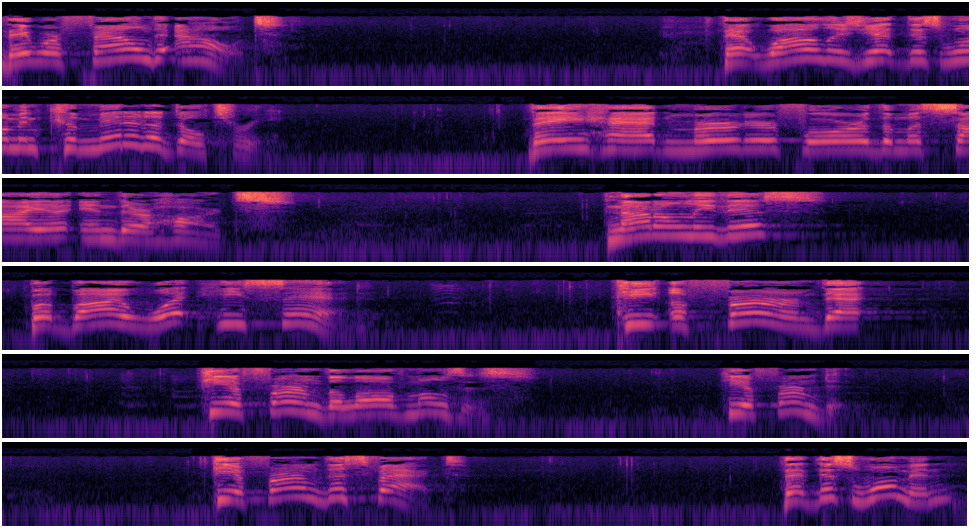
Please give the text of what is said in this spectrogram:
They were found out that while as yet this woman committed adultery, they had murder for the Messiah in their hearts. Not only this, but by what he said, he affirmed that he affirmed the law of Moses. He affirmed it. He affirmed this fact that this woman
